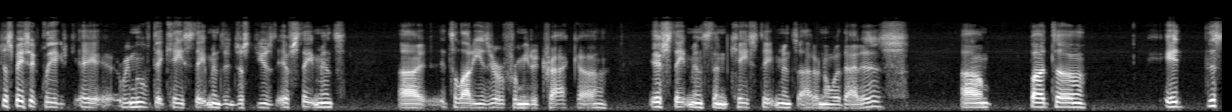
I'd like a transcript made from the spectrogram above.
just basically uh, removed the case statements and just used if statements. Uh, it's a lot easier for me to track uh, if statements than case statements. I don't know what that is, um, but uh, it this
